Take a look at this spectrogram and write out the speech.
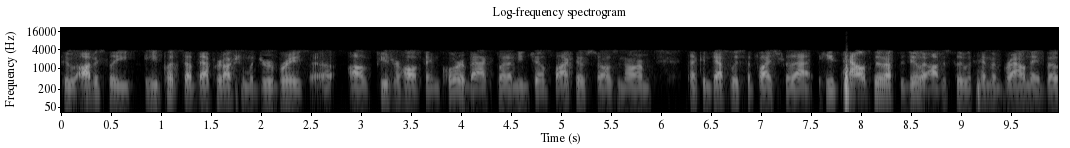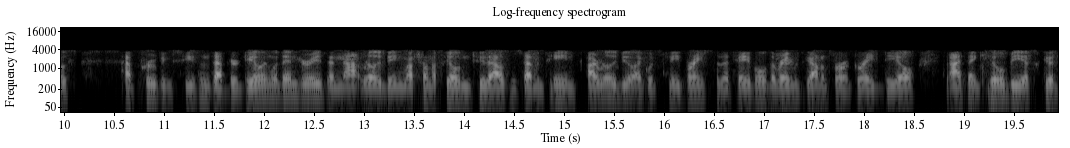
who obviously he puts up that production with Drew Brees, a, a future Hall of Fame quarterback, but I mean Joe Flacco still has an arm that can definitely suffice for that. He's talented enough to do it. Obviously, with him and Brown, they both have proving seasons after dealing with injuries and not really being much on the field in 2017. I really do like what Snead brings to the table. The Ravens got him for a great deal, and I think he'll be a good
